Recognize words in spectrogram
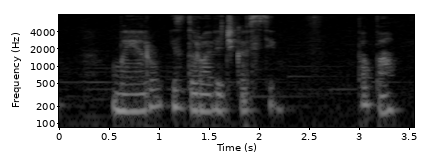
миру і здоров'ячка всім. Па-па.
